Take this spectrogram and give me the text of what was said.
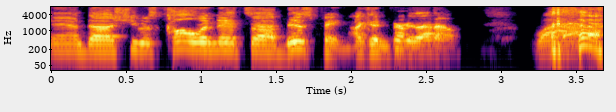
and uh, she was calling it uh, Bisping. I couldn't figure that out. wow.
